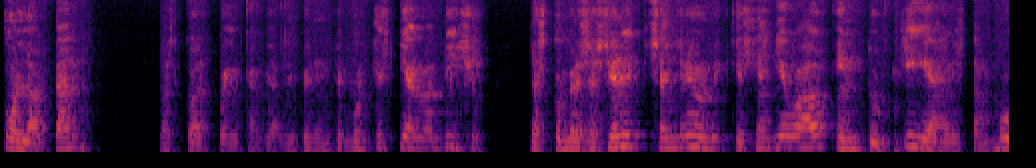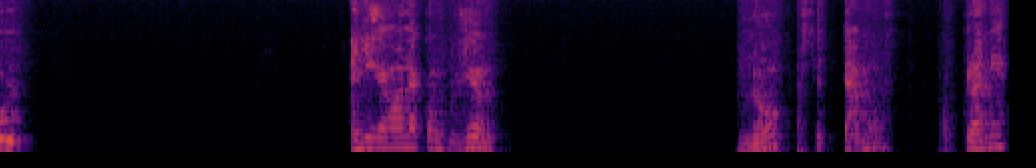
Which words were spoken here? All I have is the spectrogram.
con la OTAN, las cosas pueden cambiar diferente, porque es que ya lo han dicho. Las conversaciones que se han, que se han llevado en Turquía, en Estambul, han llegado a una conclusión. No aceptamos a Ucrania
